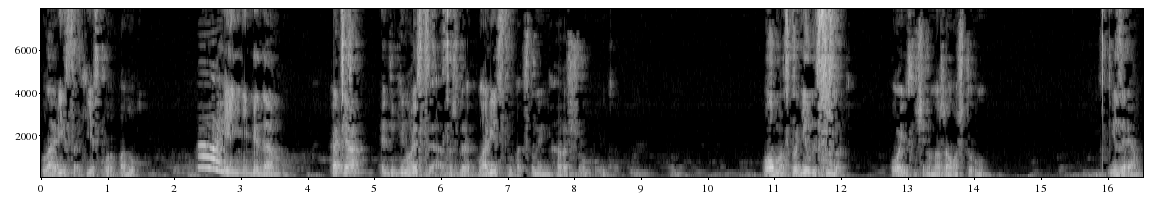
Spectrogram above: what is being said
Лариса, ей скоро падут. А, и не беда. Хотя это Генуэзцы осаждают Ларису, так что мне нехорошо будет. О, морской дело сильно. Ой, я случайно нажал на штурм. Не зря.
